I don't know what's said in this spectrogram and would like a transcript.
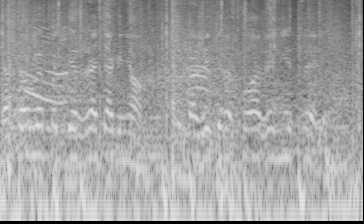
Готовы поддержать огнем. Укажите расположение цели.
